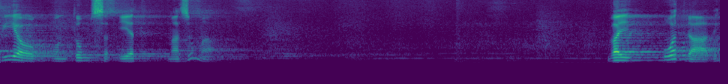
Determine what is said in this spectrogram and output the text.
pieaug un tumsa iet mazumā? Vai otrādi,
